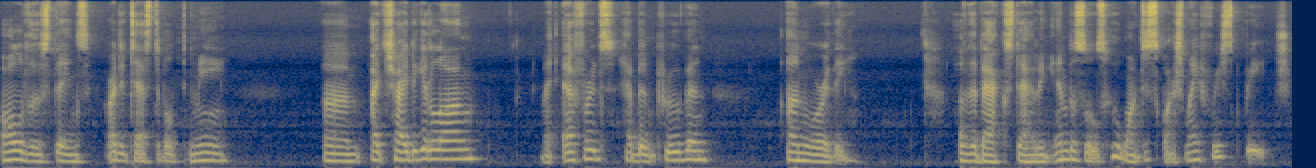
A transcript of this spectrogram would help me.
all of those things are detestable to me. Um, I tried to get along. My efforts have been proven unworthy of the backstabbing imbeciles who want to squash my free speech.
